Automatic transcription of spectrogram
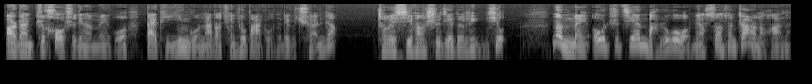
二战之后，实际上美国代替英国拿到全球霸主的这个权杖，成为西方世界的领袖。那美欧之间吧，如果我们要算算账的话呢，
